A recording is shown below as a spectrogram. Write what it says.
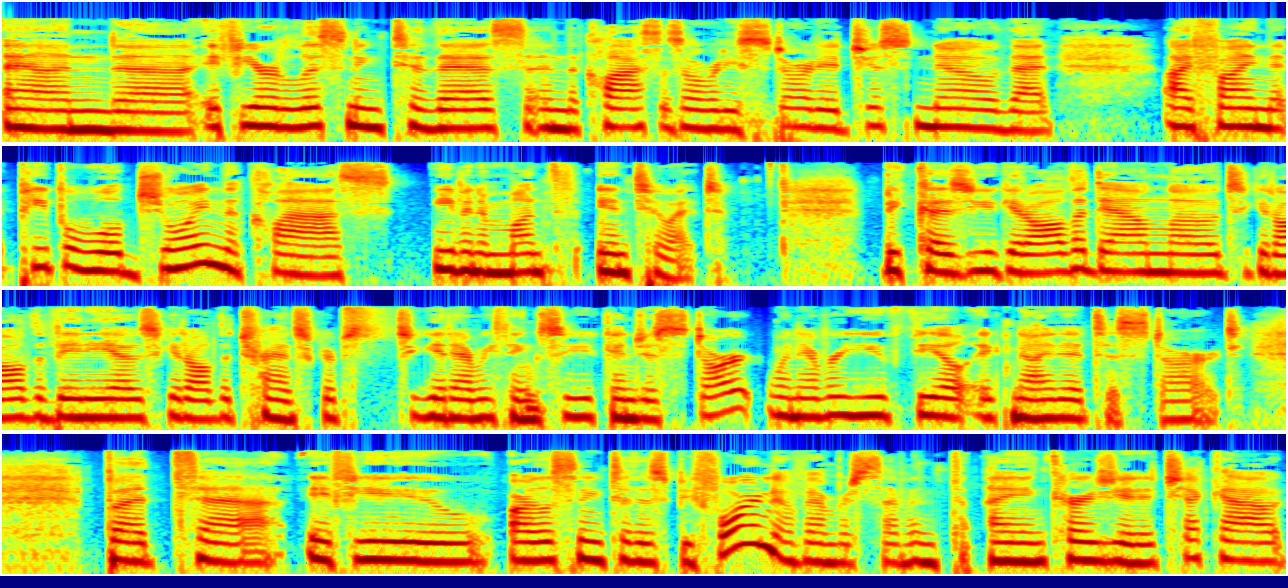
And uh, if you're listening to this and the class has already started, just know that I find that people will join the class even a month into it because you get all the downloads, you get all the videos, you get all the transcripts, you get everything. So you can just start whenever you feel ignited to start. But uh, if you are listening to this before November 7th, I encourage you to check out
